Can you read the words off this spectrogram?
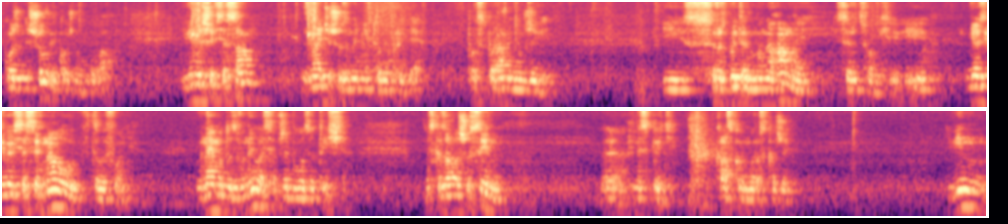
Кожен йшов і кожного бувало. І він лишився сам, знаючи, що за ним ніхто не прийде, з пораненням в живіт. І з розбитими ногами серед соняхів. І в нього з'явився сигнал в телефоні. Вона йому дозвонилася, вже було затища. І сказала, що син е, не спить. Казку йому розкажи. І він,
